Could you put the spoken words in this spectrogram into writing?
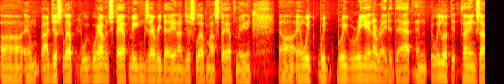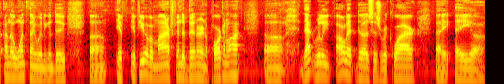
uh, and I just left. we- We're having staff meetings every day, and I just left my staff meeting, uh, and we we we reiterated that, and we looked at things. I, I know one thing we're going to do. Uh, if if you have a minor fender bender in a parking lot, uh, that really all that does is require a a uh,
